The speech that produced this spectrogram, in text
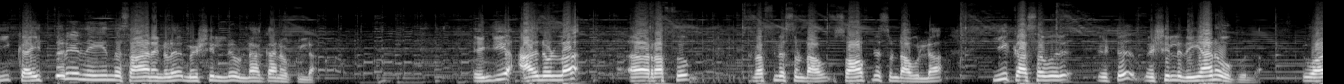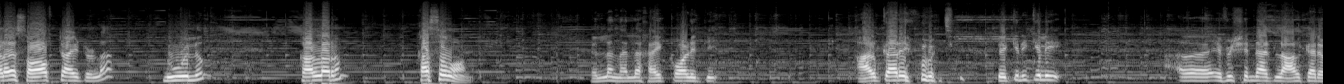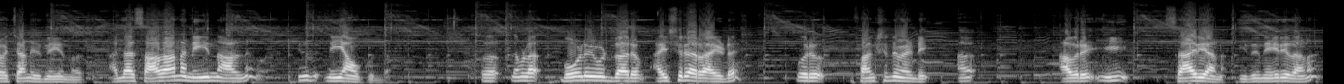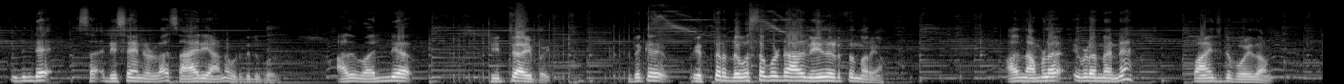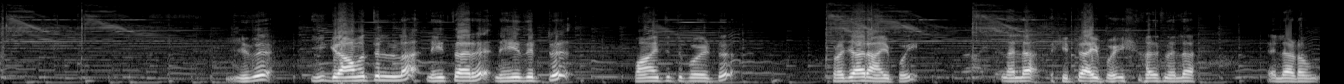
ഈ കൈത്തറി നെയ്യുന്ന സാധനങ്ങൾ മെഷീനിൽ ഉണ്ടാക്കാൻ ഒക്കില്ല എങ്കിൽ അതിനുള്ള റഫ് റഫ്നെസ് ഉണ്ടാവും സോഫ്റ്റ്നെസ് ഉണ്ടാവില്ല. ഈ കസവ് ഇട്ട് മെഷീനിൽ നെയ്യാനും ഒക്കില്ല. ഇത് വളരെ സോഫ്റ്റ് ആയിട്ടുള്ള നൂലും കളറും കസവുമാണ്. എല്ലാം നല്ല ഹൈ ക്വാളിറ്റി. ആൾക്കാരെയും വെച്ച് ടെക്നിക്കലി എഫിഷ്യന്റ് ആയിട്ടുള്ള ആൾക്കാരെ വെച്ചാണ് ഇത് നെയ്യുന്നത്. അല്ലാതെ സാധാരണ നെയ്യുന്ന ആളിന് ഇത് നെയ്യാൻ ഒക്കില്ല നമ്മൾ ബോളിവുഡ് താരം ഐശ്വര്യ റായിയുടെ ഒരു ഫങ്ഷന് വേണ്ടി അവർ ഈ സാരിയാണ് ഇത് നേരിയതാണ് ഇതിന്റെ ഡിസൈനുള്ള സാരിയാണ് എടുത്തിട്ട് പോയത്. അത് വലിയ ഹിറ്റായിപ്പോയി. ഇതൊക്കെ എത്ര ദിവസം കൊണ്ട് അത് നെയ്തെടുത്തെന്നറിയാം. അത് നമ്മൾ ഇവിടെ നിന്ന് തന്നെ വാങ്ങിച്ചിട്ട് പോയതാണ്. ഇത് ഈ ഗ്രാമത്തിലുള്ള നെയ്ത്താർ നെയ്തിട്ട് വാങ്ങിച്ചിട്ട് പോയിട്ട് പ്രചാരമായിപ്പോയി. നല്ല ഹിറ്റായിപ്പോയി. അത് നല്ല എല്ലായിടവും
